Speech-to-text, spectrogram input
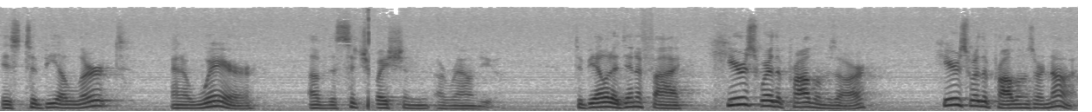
is to be alert and aware of the situation around you. To be able to identify here's where the problems are, here's where the problems are not.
